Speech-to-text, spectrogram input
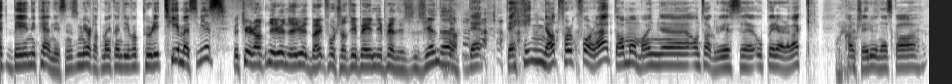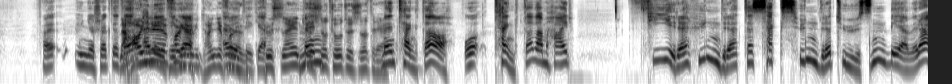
et bein i penisen som gjør at man kan drive og pule i timevis. Betyr det at Rune Rudberg fortsatt i bein i penisen sin? Det? Det, det hender at folk får det. Da må man uh, antageligvis eh, operere det vekk. Kanskje Rune skal undersøke dette? Nei, han Jeg vet ikke. fornøyd. Han er fornøyd. ikke. 1001, Men, 1002, 1003. men tenk deg da, og tenk deg de her 400 000-600 000 bevere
